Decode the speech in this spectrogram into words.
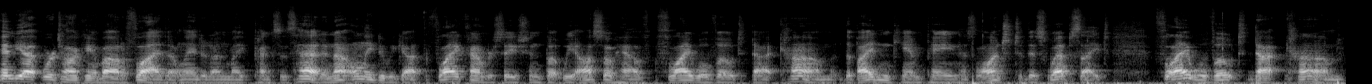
And yet we're talking about a fly that landed on Mike Pence's head. And not only do we got the fly conversation, but we also have flywillvote.com. The Biden campaign has launched this website, flywillvote.com,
